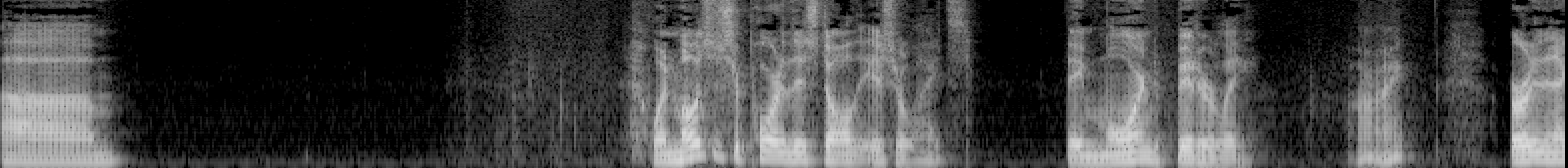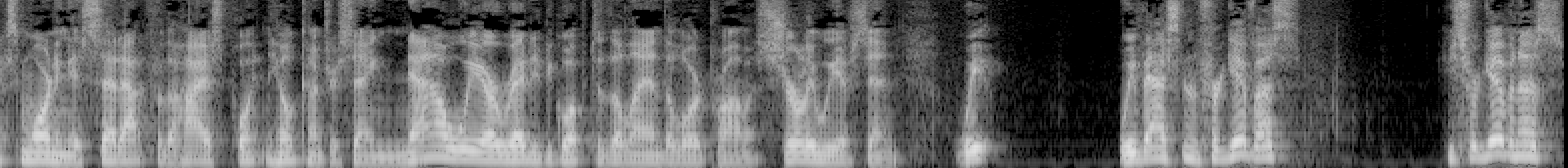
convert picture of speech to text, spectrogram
Um, when Moses reported this to all the Israelites, they mourned bitterly. All right. Early the next morning, they set out for the highest point in the hill country, saying, Now we are ready to go up to the land the Lord promised. Surely we have sinned. We, we've asked him to forgive us. He's forgiven us.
